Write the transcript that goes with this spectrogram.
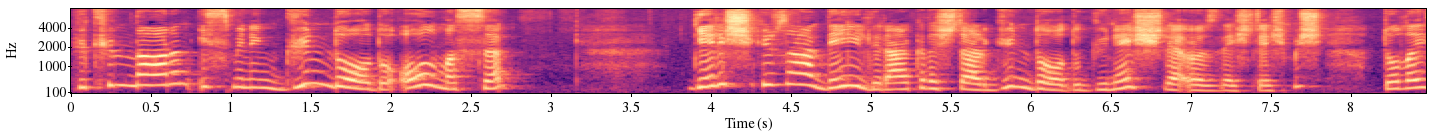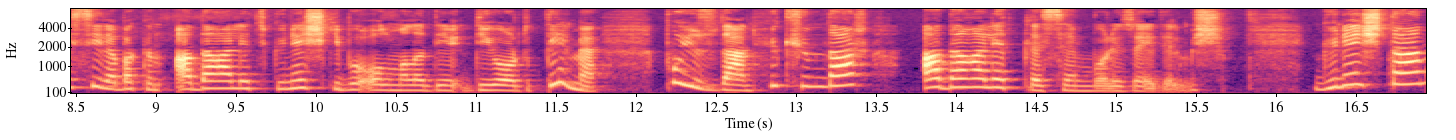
hükümdarın isminin gün doğdu olması gelişi güzel değildir arkadaşlar. Gün doğdu güneşle özdeşleşmiş. Dolayısıyla bakın adalet güneş gibi olmalı diyorduk değil mi? Bu yüzden hükümdar adaletle sembolize edilmiş. Güneşten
